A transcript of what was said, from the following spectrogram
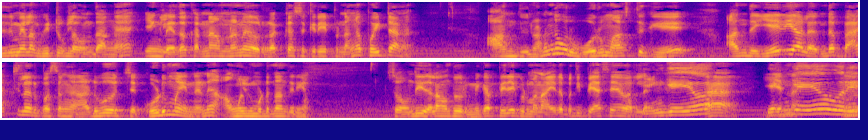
எதுவுமே எல்லாம் வீட்டுக்குள்ள வந்தாங்க. எங்களை ஏதோ கண்ணாமன்னு ஒரு ரக்கஸை கிரியேட் பண்ணாங்க போயிட்டாங்க. அந்த நடந்த ஒரு ஒரு மாசத்துக்கு அந்த ஏரியால இருந்த பேச்சுலர் பசங்க அனுபவிச்ச கொடுமை என்னன்னு அவங்களுக்கு மட்டும்தான் தெரியும். சோ வந்து இதெல்லாம் வந்து ஒரு மிகப்பெரிய கொடுமை. நான் இதை பத்தி பேசவே வரல. எங்கேயோ? எங்கேயோ ஒரு.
